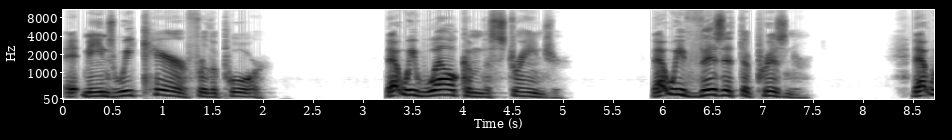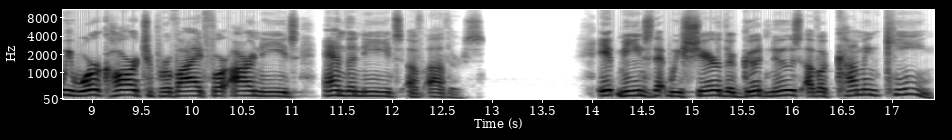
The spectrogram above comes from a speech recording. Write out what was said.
It means we care for the poor, that we welcome the stranger, that we visit the prisoner, that we work hard to provide for our needs and the needs of others. It means that we share the good news of a coming king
